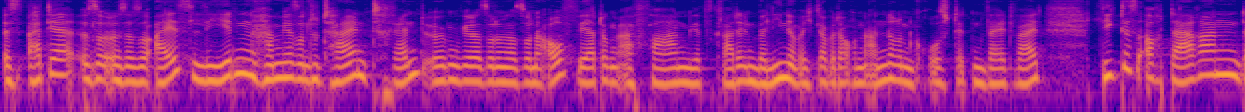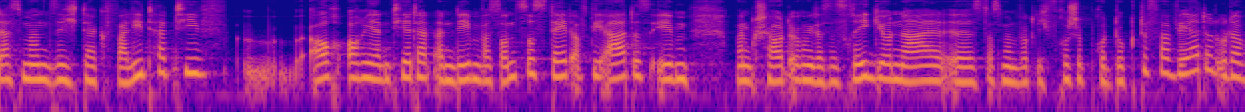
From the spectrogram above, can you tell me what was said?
es hat ja so, also so Eisläden haben ja so einen totalen Trend irgendwie oder so eine, so eine Aufwertung erfahren, jetzt gerade in Berlin, aber ich glaube auch in anderen Großstädten weltweit. Liegt es auch daran, dass man sich da qualitativ äh, auch orientiert hat an dem, was sonst so State of the Art ist? Eben, man schaut irgendwie, dass es regional ist, dass man wirklich frische Produkte verwertet oder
